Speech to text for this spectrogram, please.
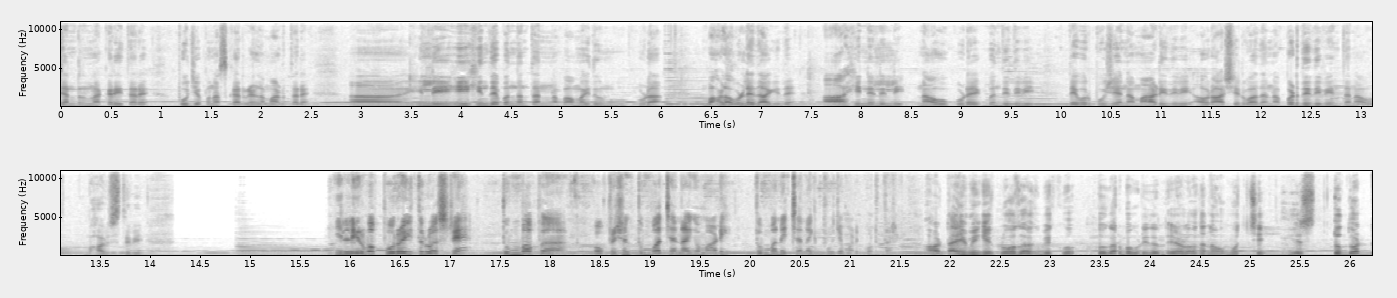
ಜನರನ್ನು ಕರೀತಾರೆ ಪೂಜೆ ಪುನಸ್ಕಾರಗಳನ್ನ ಮಾಡ್ತಾರೆ. ಇಲ್ಲಿ ಈ ಹಿಂದೆ ಬಂದಂಥ ನನ್ನ ಬಾಮೈದೂನಿಗೂ ಕೂಡ ಬಹಳ ಒಳ್ಳೆಯದಾಗಿದೆ ಆ ಹಿನ್ನೆಲೆಯಲ್ಲಿ ನಾವು ಕೂಡ ಈಗ ಬಂದಿದ್ದೀವಿ ದೇವರ ಪೂಜೆಯನ್ನು ಮಾಡಿದ್ದೀವಿ ಅವರ ಆಶೀರ್ವಾದನ ಪಡೆದಿದ್ದೀವಿ ಅಂತ ನಾವು ಭಾವಿಸ್ತೀವಿ. ಇಲ್ಲಿರುವ ಪುರೋಹಿತರು ಅಷ್ಟೇ ತುಂಬ ಆಪ್ರೇಷನ್ ತುಂಬ ಚೆನ್ನಾಗಿ ಮಾಡಿ ತುಂಬಾ ಚೆನ್ನಾಗಿ ಪೂಜೆ ಮಾಡಿಕೊಡ್ತಾರೆ. ಆ ಟೈಮಿಗೆ ಕ್ಲೋಸ್ ಆಗಬೇಕು. ಗರ್ಭಗುಡಿ ಅಂತ ಹೇಳುವಾಗ ನಾವು ಮುಚ್ಚಿ ಎಷ್ಟು ದೊಡ್ಡ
